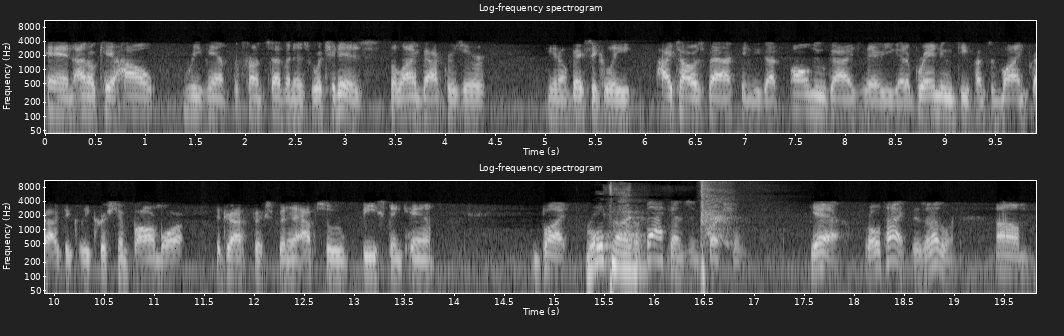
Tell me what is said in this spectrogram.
And I don't care how revamped the front seven is, which it is. The linebackers are, you know, basically Hightower's back, and you got all new guys there. You got a brand new defensive line practically. Christian Barmore, the draft pick's been an absolute beast in camp. But roll tide. The back end's in question. Yeah, roll tide. There's another one. Um,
